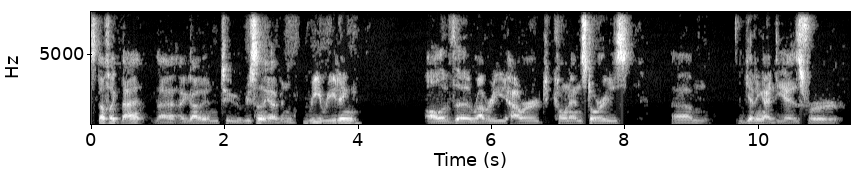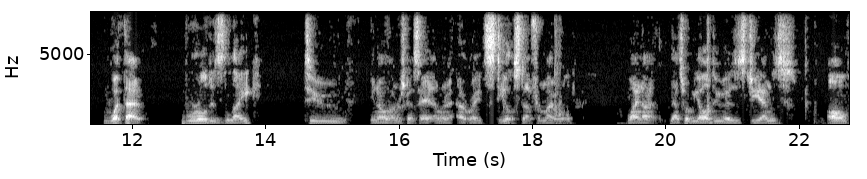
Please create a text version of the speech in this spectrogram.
Stuff like that that I got into recently. I've been rereading all of the Robert E. Howard Conan stories, um, getting ideas for what that world is like to, you know, I'm just to say it, I'm to outright steal stuff from my world. Why not? That's what we all do as GMs. All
